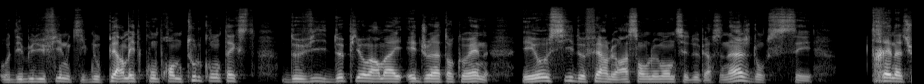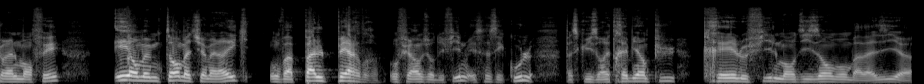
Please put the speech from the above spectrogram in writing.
au début du film qui nous permet de comprendre tout le contexte de vie de Pio Marmaille et de Jonathan Cohen et aussi de faire le rassemblement de ces deux personnages. Donc c'est très naturellement fait. Et en même temps, Mathieu Amalric, on va pas le perdre au fur et à mesure du film, et ça c'est cool, parce qu'ils auraient très bien pu créer le film en disant, bon bah vas-y, euh,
